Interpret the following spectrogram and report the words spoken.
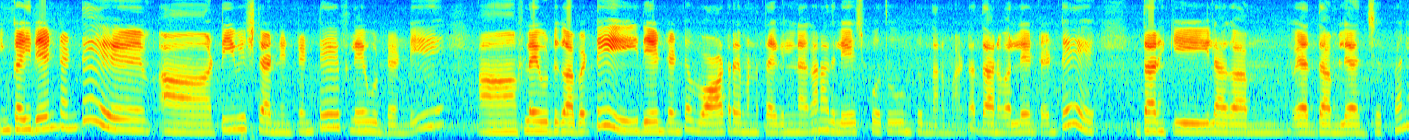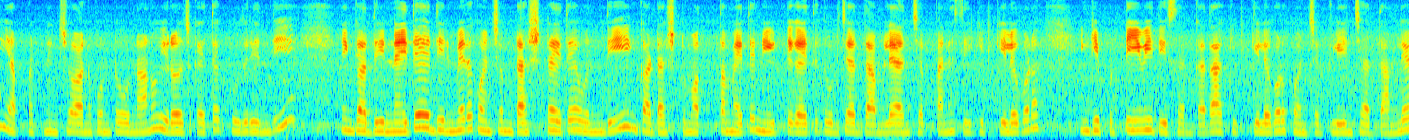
ఇంకా ఇదేంటంటే టీవీ స్టాండ్ ఏంటంటే ఫ్లైవుడ్ అండి. ఫ్లైవుడ్ కాబట్టి ఇదేంటంటే వాటర్ ఏమైనా తగిలినా కానీ అది లేచిపోతూ ఉంటుందన్నమాట. దానివల్ల ఏంటంటే దానికి ఇలాగా వేద్దాంలే అని చెప్పని ఎప్పటి నుంచో అనుకుంటూ ఉన్నాను. ఈ రోజుకైతే కుదిరింది. ఇంకా అయితే దీని మీద కొంచెం డస్ట్ అయితే ఉంది. ఇంకా డస్ట్ మొత్తం అయితే నీట్గా అయితే తుడిచేద్దాంలే అని చెప్పనేసి ఈ కిటికీలో కూడా ఇంక ఇప్పుడు టీవీ తీసాను కదా ఆ కిటికీలో కూడా కొంచెం క్లీన్ చేద్దాంలే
